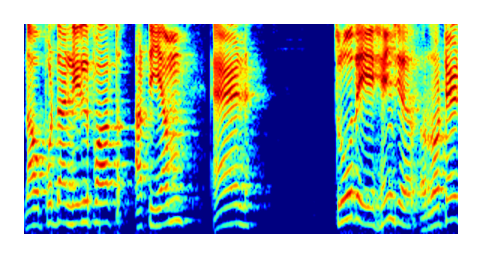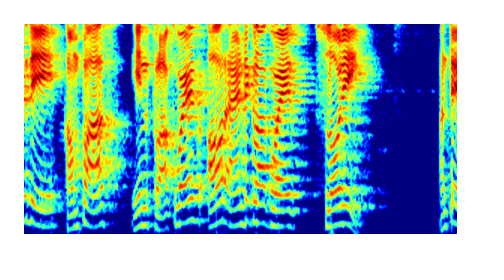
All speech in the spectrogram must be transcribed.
Now put the needle part at M and through the hinge rotate the compass in clockwise or anti-clockwise slowly అంటే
